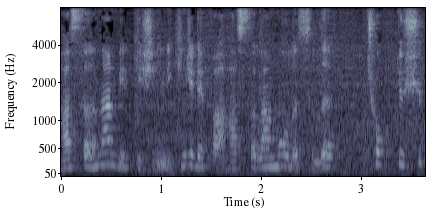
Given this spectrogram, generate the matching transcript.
hastalanan bir kişinin ikinci defa hastalanma olasılığı çok düşük.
